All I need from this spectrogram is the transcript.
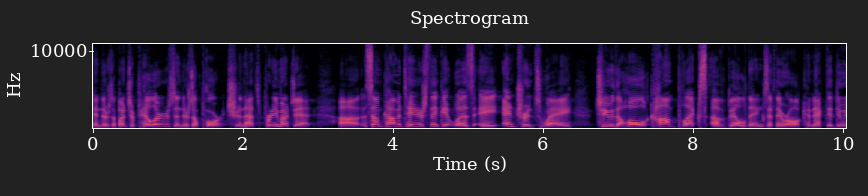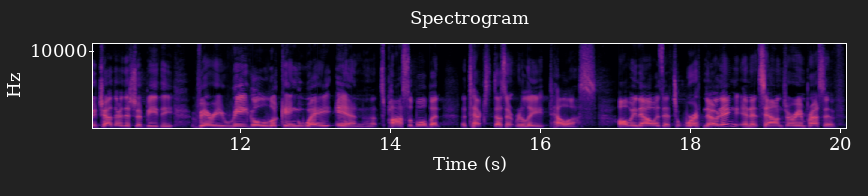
and there's a bunch of pillars, and there's a porch, and that's pretty much it. Uh, some commentators think it was a entranceway to the whole complex of buildings. If they were all connected to each other, this would be the very regal-looking way in. That's possible, but the text doesn't really tell us. All we know is it's worth noting, and it sounds very impressive.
